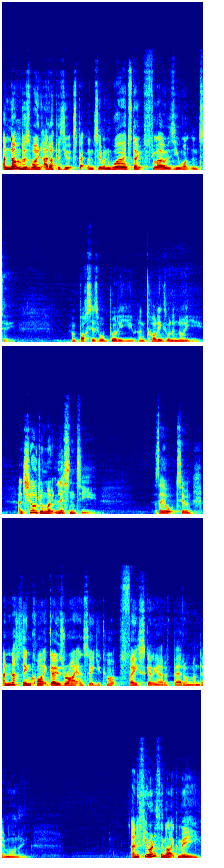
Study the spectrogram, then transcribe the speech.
And numbers won't add up as you expect them to, and words don't flow as you want them to. And bosses will bully you, and colleagues will annoy you, and children won't listen to you as they ought to, and, and nothing quite goes right, and so you can't face getting out of bed on Monday morning. And if you're anything like me,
